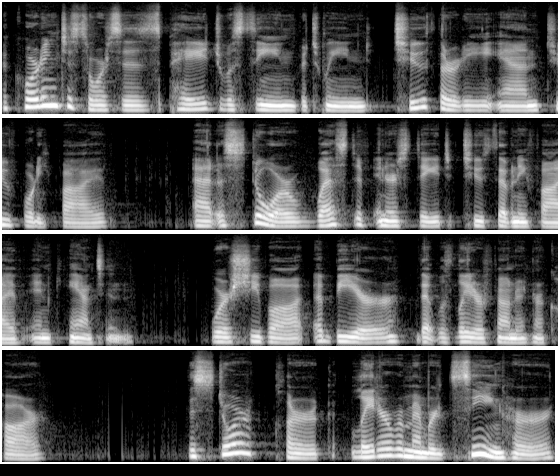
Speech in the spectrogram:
According to sources, Paige was seen between 2:30 and 2:45 at a store west of Interstate 275 in Canton, where she bought a beer that was later found in her car. The store clerk later remembered seeing her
